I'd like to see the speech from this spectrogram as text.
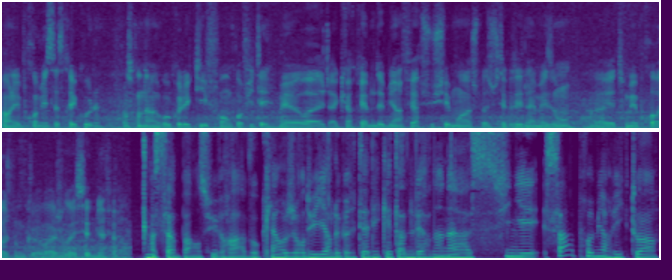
dans les premiers, ça serait cool. Je pense qu'on a un gros collectif, faut en profiter. Mais ouais, j'ai à cœur quand même de bien faire. Je suis chez moi, je passe juste à côté de la maison. Il y a tous mes proches, donc ouais, je voudrais essayer de bien faire. Sympa, on suivra vos Vauclin aujourd'hui. Hier, le Britannique Ethan Vernon a signé sa première victoire.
